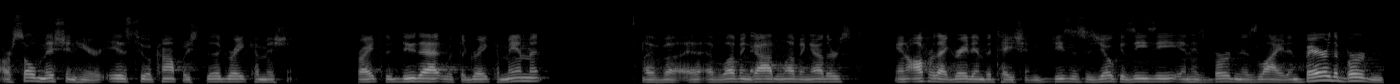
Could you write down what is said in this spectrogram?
our sole mission here is to accomplish the Great Commission. Right? To do that with the Great Commandment of uh, of loving God and loving others and offer that great invitation. Jesus' yoke is easy and his burden is light. And bear the burden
